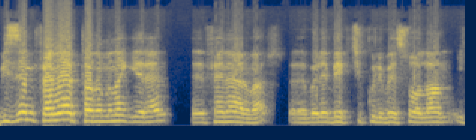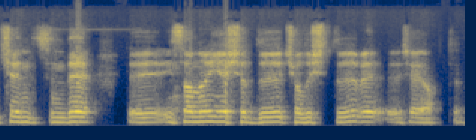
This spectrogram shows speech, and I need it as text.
bizim Fener tanımına giren e, Fener var. E, böyle bekçi kulübesi olan içerisinde e, insanların yaşadığı, çalıştığı ve e, şey yaptığı.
